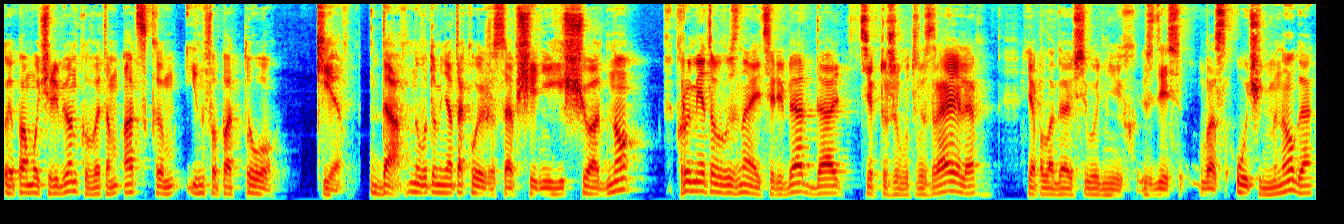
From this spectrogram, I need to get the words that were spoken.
э, помочь ребенку в этом адском инфопотоке. Да, ну вот у меня такое же сообщение, еще одно. Кроме этого, вы знаете, ребят, да, те, кто живут в Израиле, я полагаю, сегодня их здесь у вас очень много,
